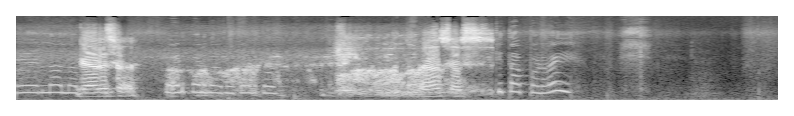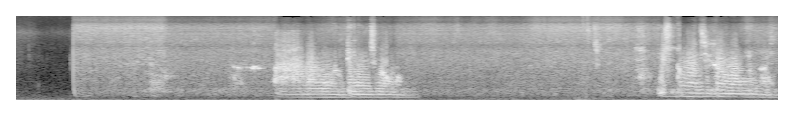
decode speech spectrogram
ए ला ला। ग्यारह से पढ़ पढ़ बाबू पढ़ पढ़। हाँ सस। किताब पढ़ भाई आ हाँ, टीम जो इसको मत सिखा मांगो भाई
